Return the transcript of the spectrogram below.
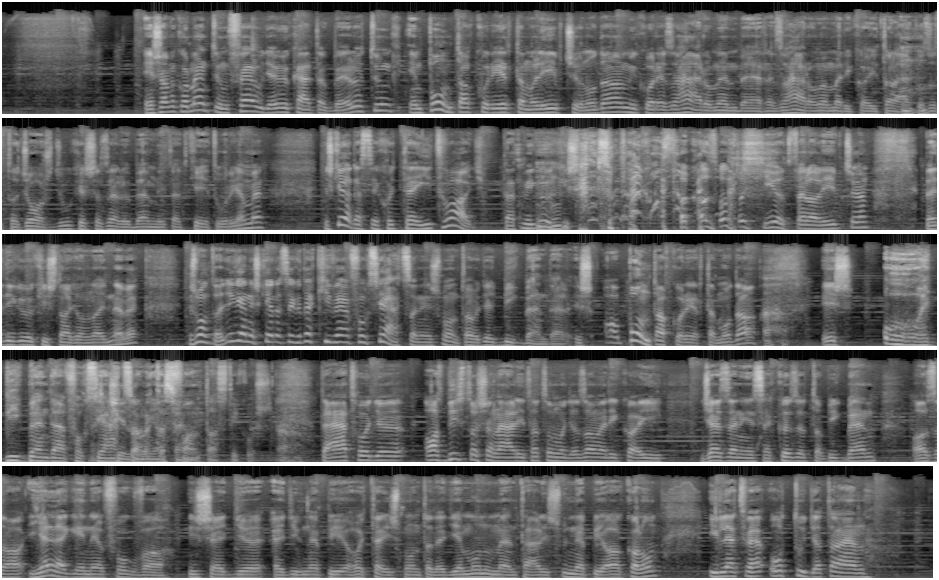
És amikor mentünk fel, ugye ők álltak be előttünk, én pont akkor értem a lépcsőn oda, amikor ez a három ember, ez a három amerikai találkozott, a George Duke és az előbb említett két úriember, és kérdezték, hogy te itt vagy? Tehát még uh-huh. ők is elcsodálkoztak azon, hogy ki jött fel a lépcsőn, pedig ők is nagyon nagy nevek. És mondta, hogy igen, és kérdezték, hogy de kivel fogsz játszani? És mondta, hogy egy big bandel. És a, pont akkor értem oda, Aha. és ó, egy big bandel fogsz Ez játszani, az fantasztikus. Aha. Tehát, hogy azt biztosan állíthatom, hogy az amerikai jazzzenészek között a Big Band az a jellegénél fogva is egy, egy ünnepi, ahogy te is mondtad, egy ilyen monumentális ünnepi alkalom, illetve ott tudja talán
